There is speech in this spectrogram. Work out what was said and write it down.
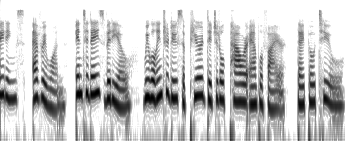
Greetings, everyone. In today's video, we will introduce a pure digital power amplifier, DIPO 2.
